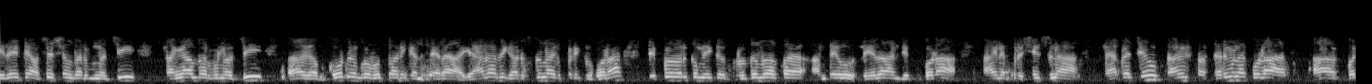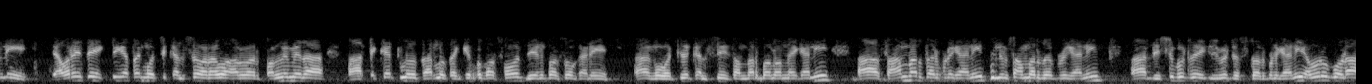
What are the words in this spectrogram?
ఏదైతే అసోసియేషన్ తరపున వచ్చి సంఘాల తరపున వచ్చి కూటమి ప్రభుత్వాన్ని కలిసారా ఏడాది గడుస్తున్నప్పటికీ కూడా ఇప్పటి వరకు మీకు కృతజ్ఞత అంటే లేదా అని చెప్పి కూడా ఆయన ప్రశ్నించిన నేపథ్యం దానికి ధర్మిల కూడా ఆ, కొన్ని ఎవరైతే వ్యక్తిగతంగా వచ్చి కలిసి వారో వారి వారి పనుల మీద ఆ టికెట్లు ధరలు తగ్గింపు కోసం దేనికోసం కానీ వచ్చిన వచ్చి కలిసి సందర్భాలు ఉన్నాయి కానీ ఆ సాంబార్ తరపున కానీ ఫిలిం సాంబార్ తరపున కానీ ఆ డిస్ట్రిబ్యూటర్ ఎగ్జిబిటర్స్ తరపున కానీ ఎవరు కూడా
